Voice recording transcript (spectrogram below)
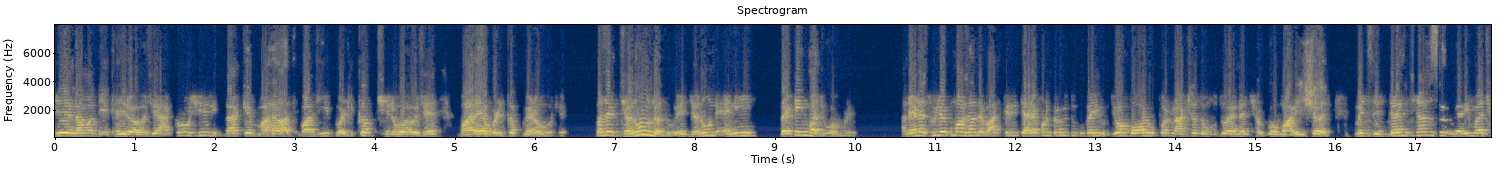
જે એનામાં દેખાઈ રહ્યો છે, આક્રોશ એ રીતના કે મારા હાથમાંથી વર્લ્ડ કપ છીનવાયો છે, મારે આ વર્લ્ડ કપ મેળવવો છે. બસ એક જનૂન હતું. એ જનૂન એની બેટિંગમાં જોવા મળ્યું. અને એને સૂર્યકુમાર સાથે વાત કરી, ત્યારે પણ કહ્યું હતું કે ભાઈ, જો બોલ ઉપર નાખશે તો હું તો એને છગ્ગો મારીશ જ. Means intentions very much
